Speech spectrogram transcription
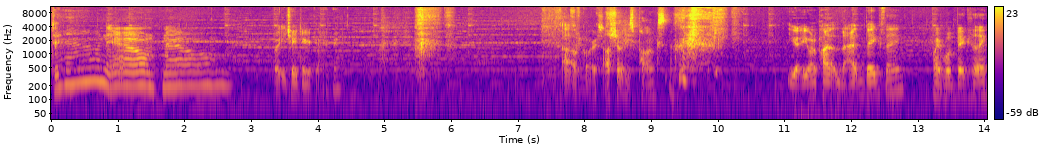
down, down, down. What, you changing your character? oh, of course. I'll show these punks. Yeah, you want to pilot that big thing? Wait, what big thing?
